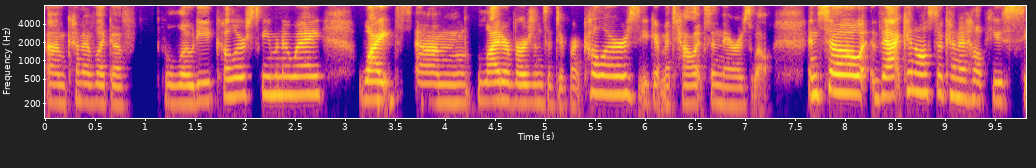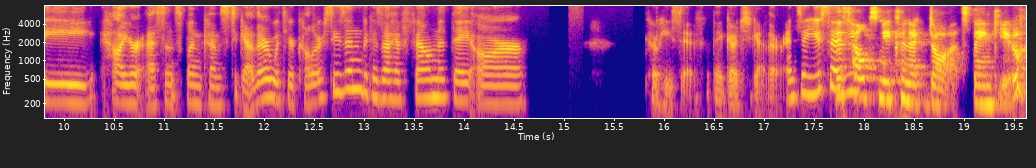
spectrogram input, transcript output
um, kind of like a floaty color scheme in a way. Whites, um, lighter versions of different colors. You get metallics in there as well. And so that can also kind of help you see how your essence blend comes together with your color season because I have found that they are cohesive. They go together. And so you said this you- helps me connect dots. Thank you.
